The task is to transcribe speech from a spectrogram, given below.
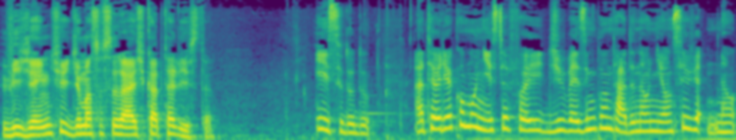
vigente de uma sociedade capitalista. Isso, Dudu. A teoria comunista foi de vez implantada na União, na...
